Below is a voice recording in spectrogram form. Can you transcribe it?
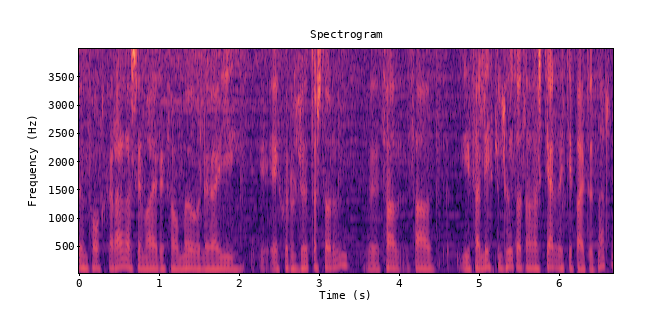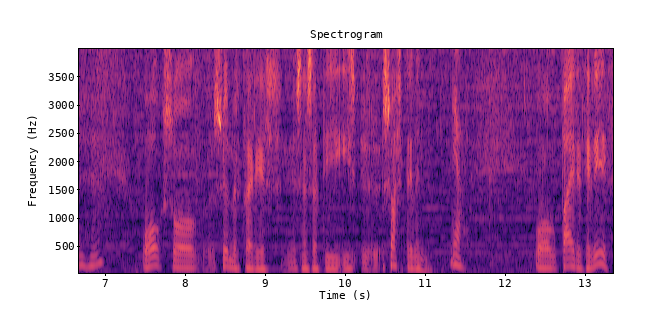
um fólk að ræða sem væri þá mögulega í einhverjum hlutastörfum það, það, í það litlu hlut alltaf það stjærði ekki bæturnar mm -hmm. og svo sumir hverjir sagt, í, í svartri vinnu Já. Og bæri því við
